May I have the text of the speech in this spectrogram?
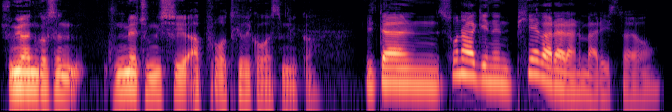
중요한 것은 국내 증시 앞으로 어떻게 될 것 같습니까? 일단 소나기는 피해가라라는 말이 있어요.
